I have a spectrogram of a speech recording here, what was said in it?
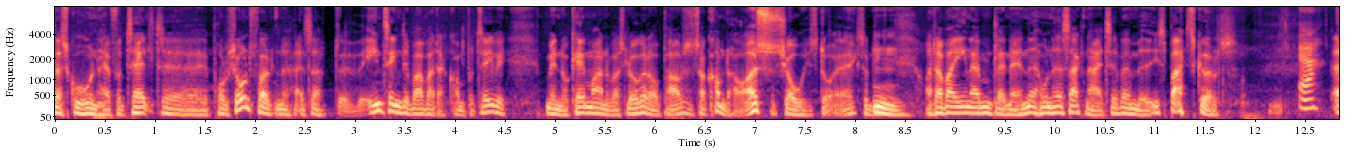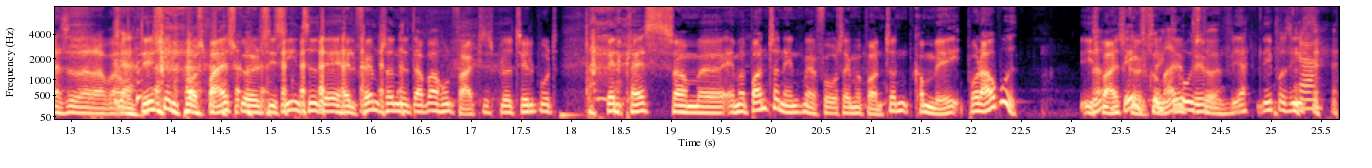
der skulle hun have fortalt øh, produktionsfolkene, altså øh, en ting det var, hvad der kom på tv, men når kameraerne var slukket var pause, så kom der også sjove historier. Ikke? Som de, Mm. Og der var en af dem blandt andet, at hun havde sagt nej til at være med i Spice Girls. Ja. Altså, da der var Ja. audition på Spice Girls i sin tid, der i 90'erne, der var hun faktisk blevet tilbudt den plads, som uh, Emma Bunton endte med at få, så Emma Bunton kom med på et afbud i Nå, Spice det er Girls. sgu en meget god det, historie. Ja, lige præcis. Ja. Ja.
